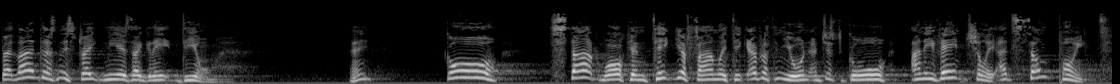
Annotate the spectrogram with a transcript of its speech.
but that doesn't strike me as a great deal. Eh? Go, start walking, take your family, take everything you own and just go and eventually, at some point,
